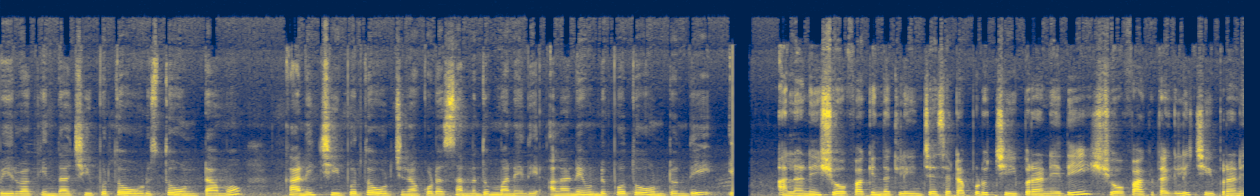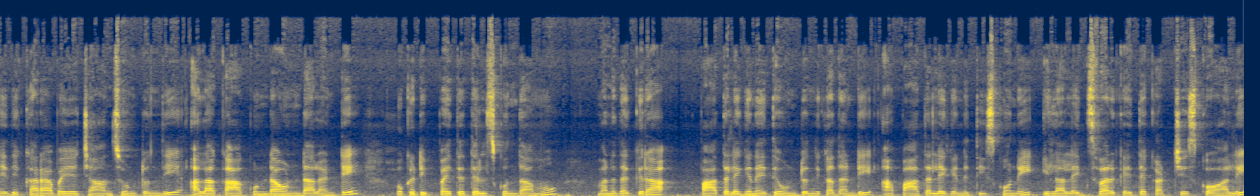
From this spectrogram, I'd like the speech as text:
బీరువా కింద చీపురుతో ఊడుస్తూ ఉంటాము. కానీ చీపురుతో ఊడ్చినా కూడా సన్నదుమ్మ అనేది అలానే ఉండిపోతూ ఉంటుంది. అలానే సోఫా కింద క్లీన్ చేసేటప్పుడు చీపురు అనేది సోఫాకి తగిలి చీపురు అనేది ఖరాబ్ అయ్యే ఛాన్స్ ఉంటుంది. అలా కాకుండా ఉండాలంటే ఒక టిప్ అయితే తెలుసుకుందాము. మన దగ్గర పాత లెగన్ అయితే ఉంటుంది కదండి. ఆ పాత లెగన్ తీసుకొని ఇలా లెగ్స్ వరకు అయితే కట్ చేసుకోవాలి.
